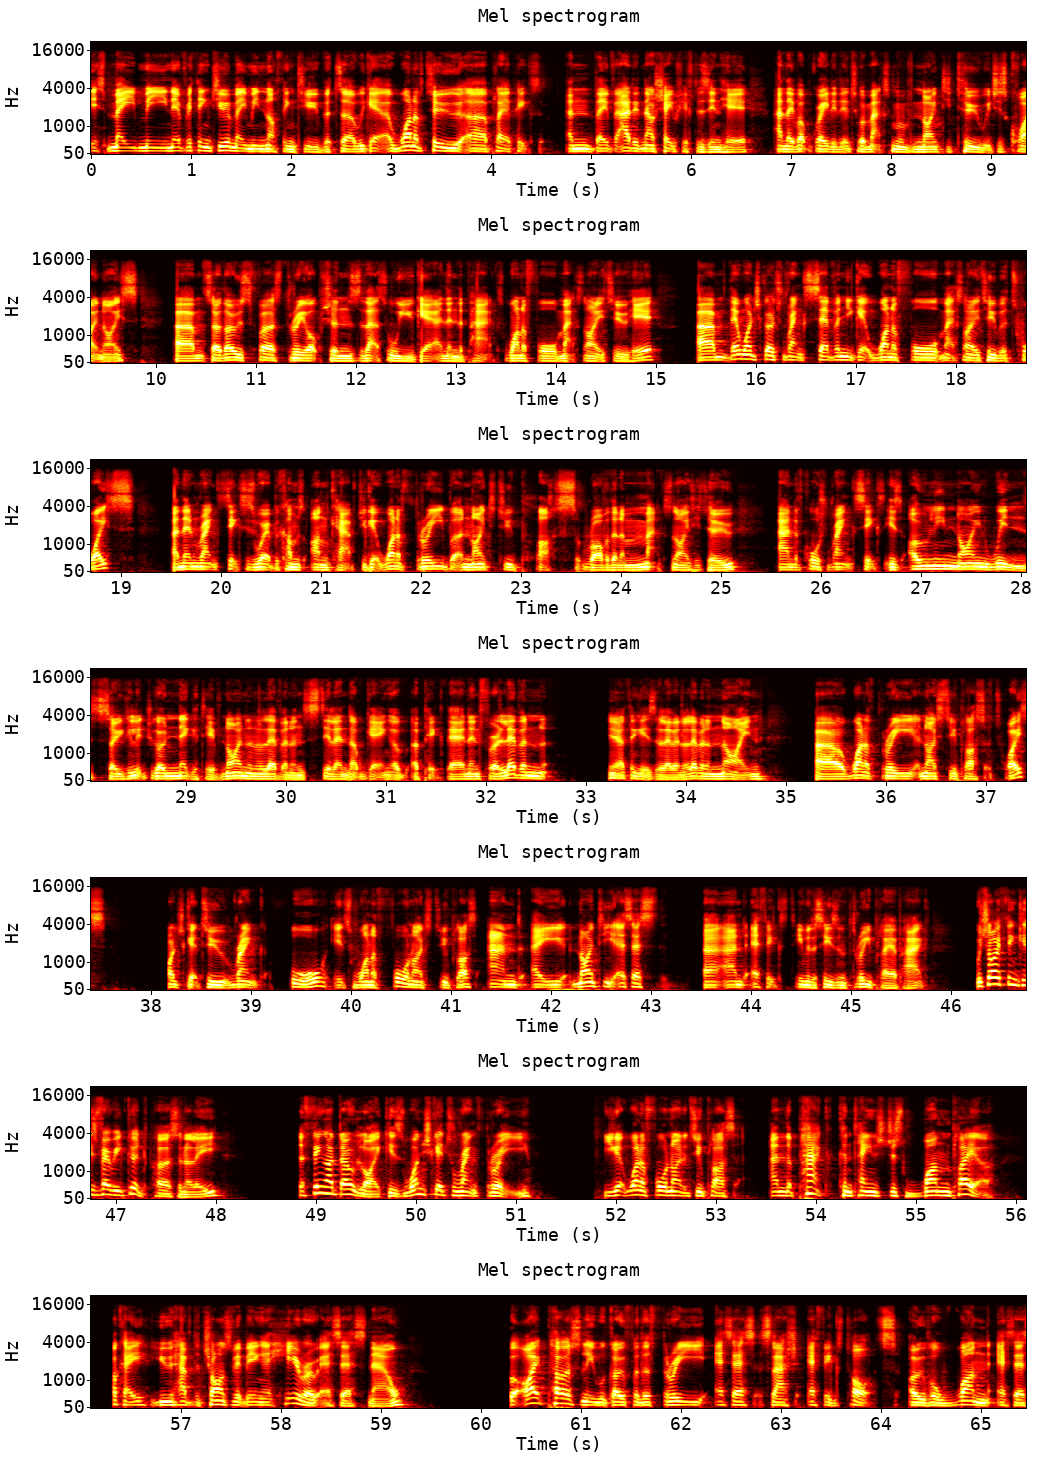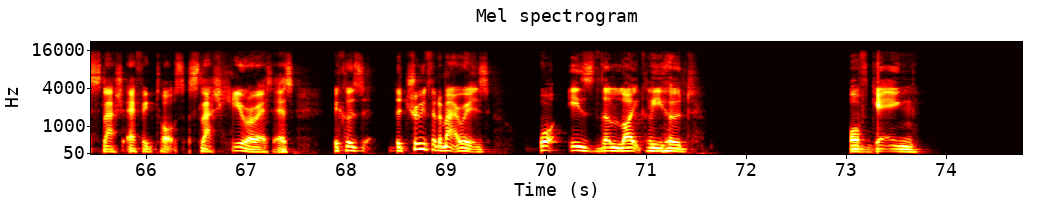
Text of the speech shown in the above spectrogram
this may mean everything to you, it may mean nothing to you. But uh, we get a one of two uh, player picks, and they've added now shapeshifters in here, and they've upgraded it to a maximum of 92, which is quite nice. Um, so those first three options, that's all you get, and then the packs, one of four, max 92 here. Um, then once you go to rank seven, you get one of four, max 92, but twice. And then rank six is where it becomes uncapped. You get one of three, but a 92 plus rather than a max 92. And of course, rank six is only nine wins. So you can literally go negative nine and 11 and still end up getting a, a pick there. And then for 11, yeah, I think it is 11, 11 and nine, uh, one of three 92 plus twice. Once you get to rank four, it's one of four 92 plus and a 90 SS uh, and FX Team of the Season 3 player pack, which I think is very good personally. The thing I don't like is once you get to rank 3, you get one of 492 plus, and the pack contains just one player. Okay, you have the chance of it being a hero SS now, but I personally would go for the three SS slash FX Tots over one SS slash FX Tots slash hero SS because the truth of the matter is, what is the likelihood of getting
